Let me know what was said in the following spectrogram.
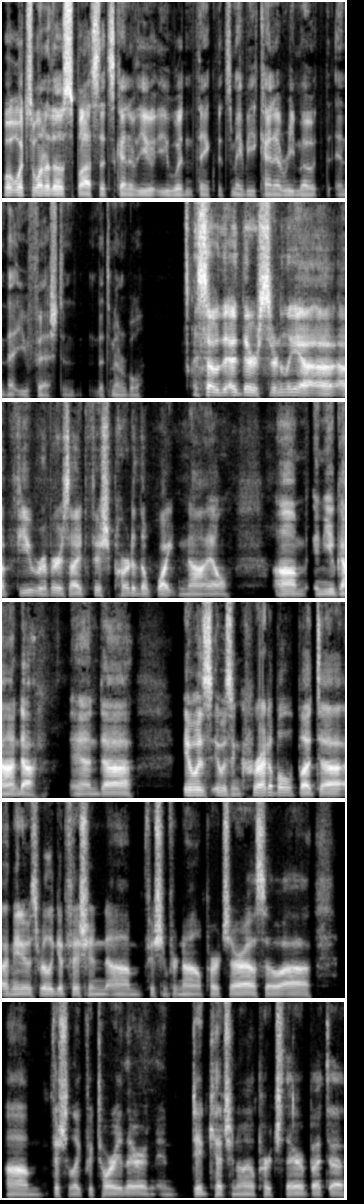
Well, what's one of those spots that's kind of you you wouldn't think that's maybe kind of remote and that you fished and that's memorable? So there's certainly a, a, few rivers. I'd fished part of the White Nile um, in Uganda, and uh, it was it was incredible. But uh, I mean, it was really good fishing. Um, fishing for Nile perch there. I also uh, um, fished Lake Victoria there and, and, did catch an oil perch there. But uh,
